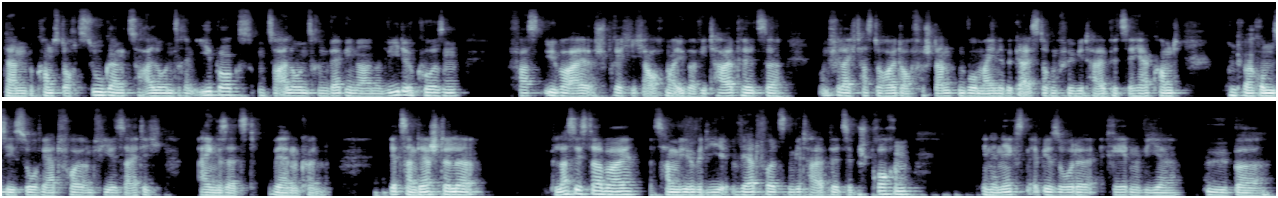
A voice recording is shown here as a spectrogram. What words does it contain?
dann bekommst du auch Zugang zu all unseren E-Books und zu all unseren Webinaren und Videokursen. Fast überall spreche ich auch mal über Vitalpilze und vielleicht hast du heute auch verstanden, wo meine Begeisterung für Vitalpilze herkommt und warum sie so wertvoll und vielseitig eingesetzt werden können. Jetzt an der Stelle belasse ich es dabei. Jetzt haben wir über die wertvollsten Vitalpilze gesprochen. In der nächsten Episode reden wir über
